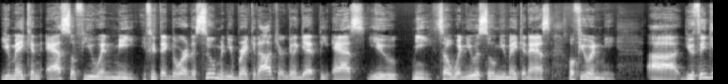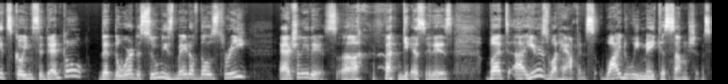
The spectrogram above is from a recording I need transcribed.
you make an ass of you and me. If you take the word assume and you break it out, you're going to get the ass, you, me. So when you assume, you make an ass of you and me. Uh, you think it's coincidental that the word assume is made of those three? Actually, it is. Uh, I guess it is. But uh, here's what happens. Why do we make assumptions?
